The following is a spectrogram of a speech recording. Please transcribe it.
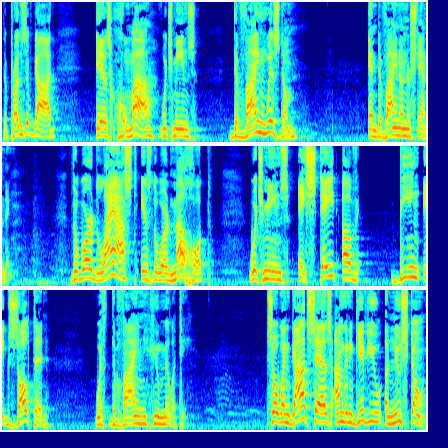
the presence of God, is chumah, which means divine wisdom and divine understanding. The word last is the word malchut, which means a state of being exalted with divine humility. So when God says, I'm going to give you a new stone,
